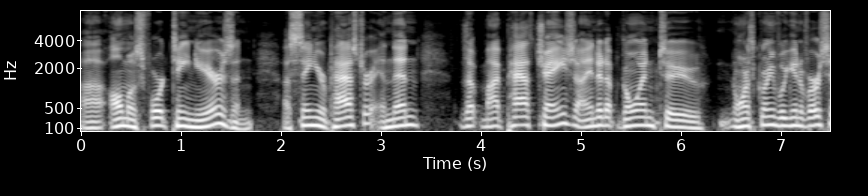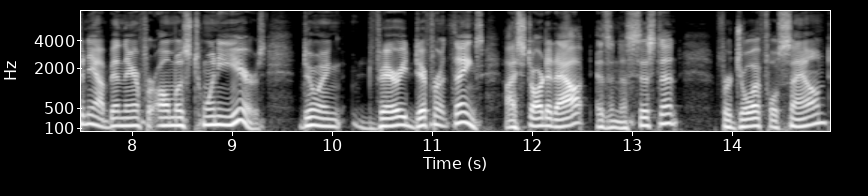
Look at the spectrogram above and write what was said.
uh, almost 14 years and a senior pastor. And then the, my path changed. I ended up going to North Greenville University. I've been there for almost 20 years doing very different things. I started out as an assistant for Joyful Sound,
